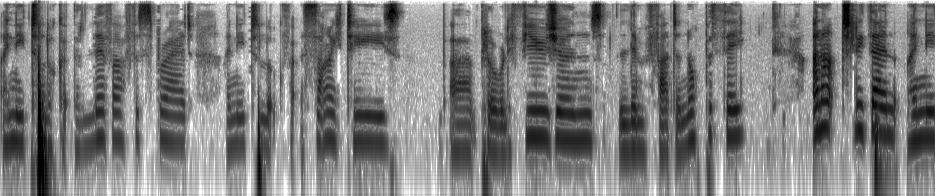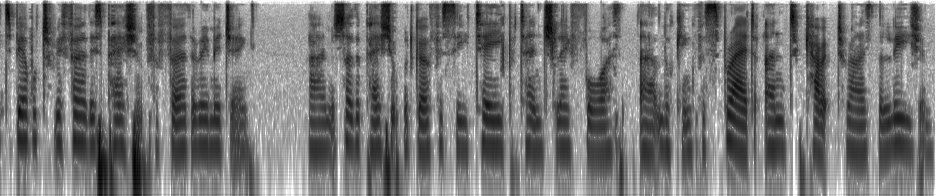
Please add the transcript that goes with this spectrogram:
I need to look at the liver for spread, I need to look for ascites, uh, pleural effusions, lymphadenopathy, and actually then I need to be able to refer this patient for further imaging. Um, so the patient would go for CT potentially for uh, looking for spread and to characterise the lesion.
